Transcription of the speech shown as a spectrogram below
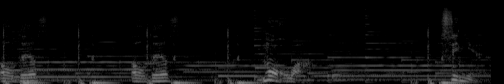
Orders, orders, mon roi. Seigneur.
